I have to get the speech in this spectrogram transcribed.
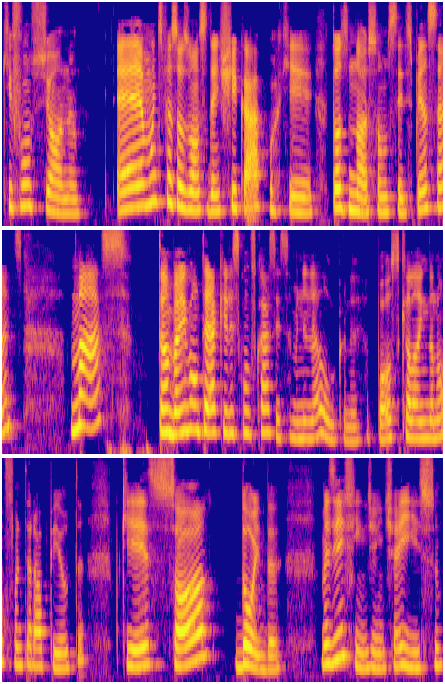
que funciona. É, muitas pessoas vão se identificar, porque todos nós somos seres pensantes, mas também vão ter aqueles que vão ficar assim, essa menina é louca, né? Aposto que ela ainda não foi terapeuta, porque é só doida. Mas enfim, gente, é isso.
